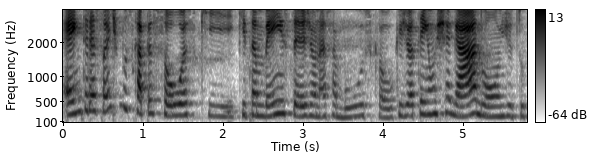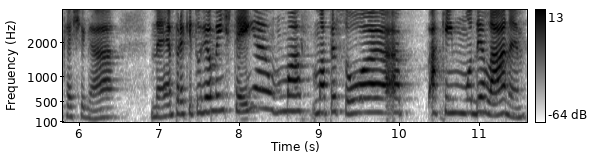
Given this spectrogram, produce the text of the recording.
é interessante buscar pessoas que, que também estejam nessa busca, ou que já tenham chegado onde tu quer chegar, né? Para que tu realmente tenha uma, uma pessoa a, a quem modelar, né?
